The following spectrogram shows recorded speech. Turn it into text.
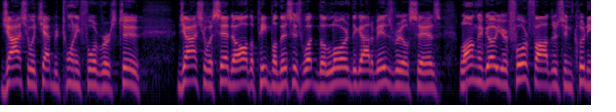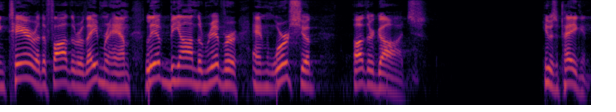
Joshua chapter 24, verse 2 Joshua said to all the people, This is what the Lord, the God of Israel, says. Long ago, your forefathers, including Terah, the father of Abraham, lived beyond the river and worshiped other gods. He was a pagan.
